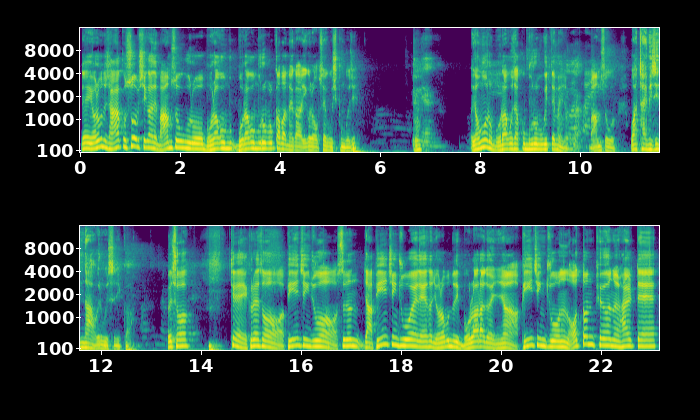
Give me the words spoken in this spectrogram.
네 여러분들 자꾸 수업 시간에 마음속으로 뭐라고 무- 뭐라고 물어볼까봐 내가 이걸 없애고 싶은 거지. 그냥 영어로 뭐라고 자꾸 물어보기 때문에 자꾸 마음속으로 What time is it now? 이러고 있으니까. 그렇죠? 오케이. 그래서 비인칭 주어 쓰는 자 비인칭 주어에 대해서 여러분들이 뭘 알아둬야 되냐? 비인칭 주어는 어떤 표현을 할 때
